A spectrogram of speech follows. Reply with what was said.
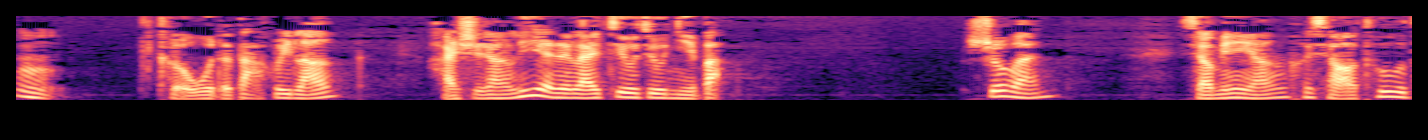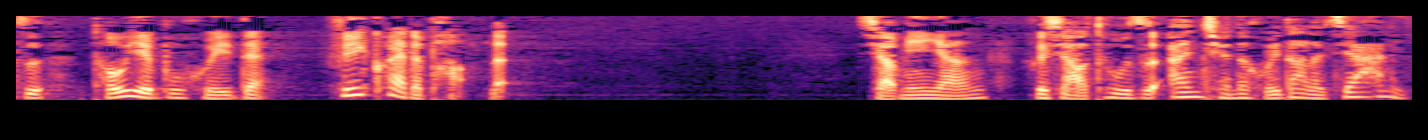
嗯，可恶的大灰狼，还是让猎人来救救你吧。说完，小绵羊和小兔子头也不回的飞快的跑了。小绵羊和小兔子安全的回到了家里，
